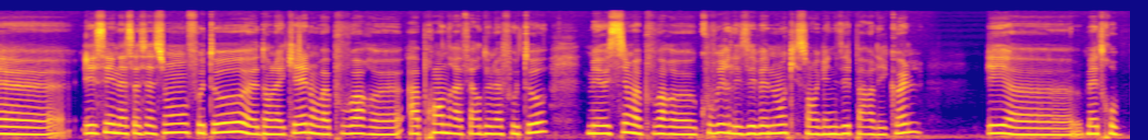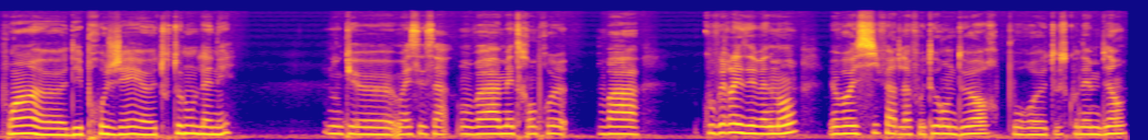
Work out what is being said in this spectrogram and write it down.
Euh, et c'est une association photo euh, dans laquelle on va pouvoir euh, apprendre à faire de la photo, mais aussi on va pouvoir euh, couvrir les événements qui sont organisés par l'école et euh, mettre au point euh, des projets euh, tout au long de l'année. Donc, ouais, c'est ça. On va mettre en pro- on va couvrir les événements, mais on va aussi faire de la photo en dehors pour tout ce qu'on aime bien.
